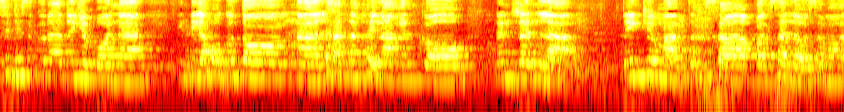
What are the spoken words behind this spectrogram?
sinisigurado niyo po na hindi ako gutom, na lahat ng kailangan ko, nandyan lang. Thank you, ma'am, sa pagsalo sa mga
